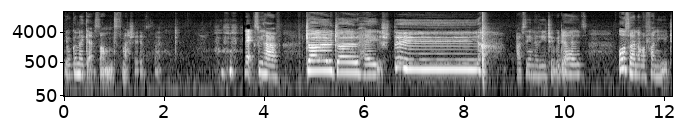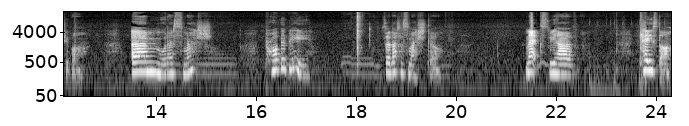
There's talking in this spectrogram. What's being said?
You're gonna get some smashes. So. Next we have Jojo HD. I've seen his YouTube videos. Also another funny YouTuber. Um, would I smash? Probably. So that's a smash still. Next we have K-Star.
